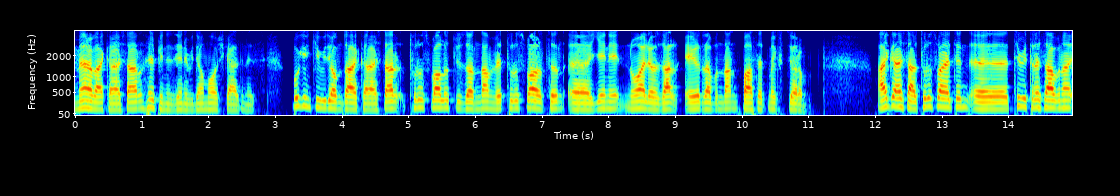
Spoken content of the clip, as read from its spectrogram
Merhaba arkadaşlar, hepiniz yeni videoma hoş geldiniz. Bugünkü videomda arkadaşlar Trust Wallet cüzdanından ve Trust Wallet'ın e, yeni Noel özel airdrop'ından bahsetmek istiyorum. Arkadaşlar Trust Wallet'in e, Twitter hesabına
